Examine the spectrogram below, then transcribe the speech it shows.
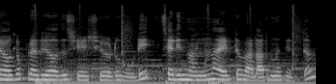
രോഗപ്രതിരോധ ശേഷിയോടുകൂടി ചെടി നന്നായിട്ട് വളർന്നു കിട്ടും.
